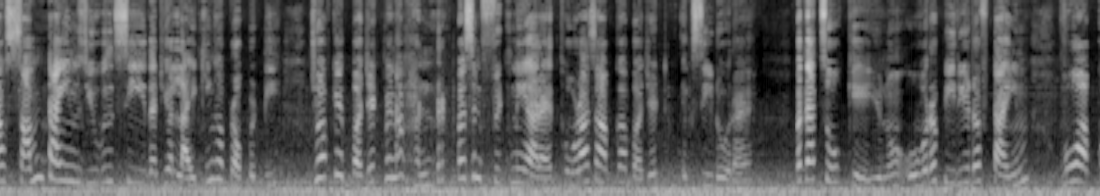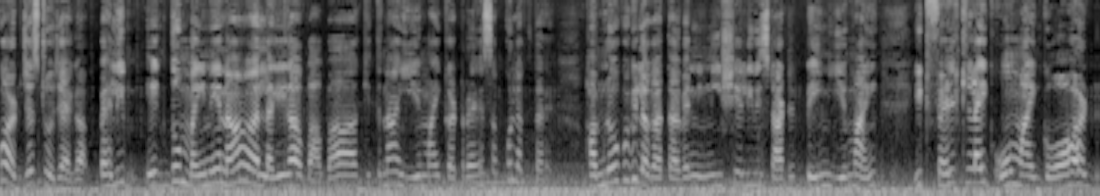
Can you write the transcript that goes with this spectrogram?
now sometimes you will see that you are liking a property जो आपके बजट में ना हंड्रेड परसेंट फिट नहीं आ रहा है। थोड़ा सा आपका बजट एक्सीड हो रहा है। But that's okay you know over a period of time वो आपको एडजस्ट हो जाएगा। पहली एक दो महीने ना लगेगा, बाबा, कितना ई एम आई कट रहा है। सबको लगता है। हम लोगों को भी लगा था when initially we started paying E M I it felt like oh my god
